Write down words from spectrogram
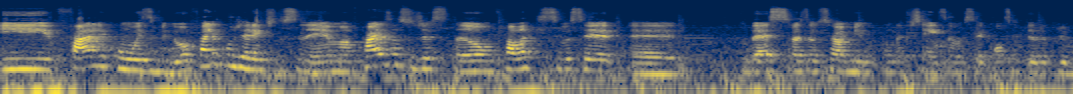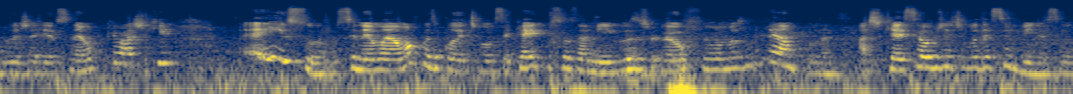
e fale com o exibidor, fale com o gerente do cinema, faz a sugestão, fala que se você é, pudesse trazer o seu amigo com deficiência, você com certeza privilegiaria o cinema, porque eu acho que é isso. O cinema é uma coisa coletiva. Você quer ir com seus amigos e ver o filme ao mesmo tempo, né? Acho que esse é o objetivo desse vídeo, assim.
